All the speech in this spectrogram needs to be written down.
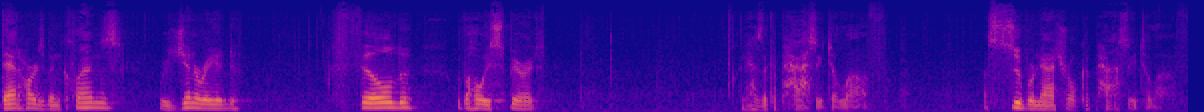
that heart has been cleansed, regenerated, filled with the Holy Spirit and has the capacity to love, a supernatural capacity to love.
